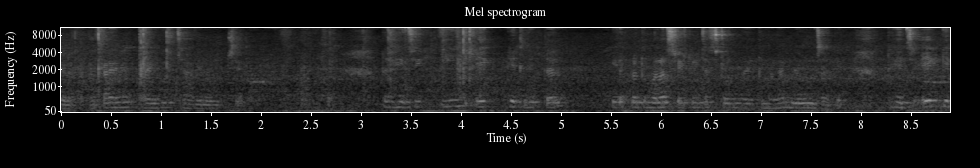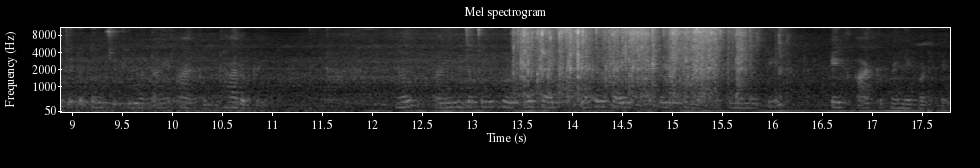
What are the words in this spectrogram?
हे अकरा एम एम आणि ही चार एम एमची आहे. तर ह्याची ही e एक घेतली तर ही आपलं तुम्हाला स्टेटलीच्या स्टोरमध्ये तुम्हाला मिळून जाते. तर ह्याची एक घेतली तर तुमची किंमत आहे आठ दहा रुपये. आणि जर तुम्ही होलसेल प्राईस होलसेल प्राईस तुम्हाला ती एक आठ रुपयाने पडते.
